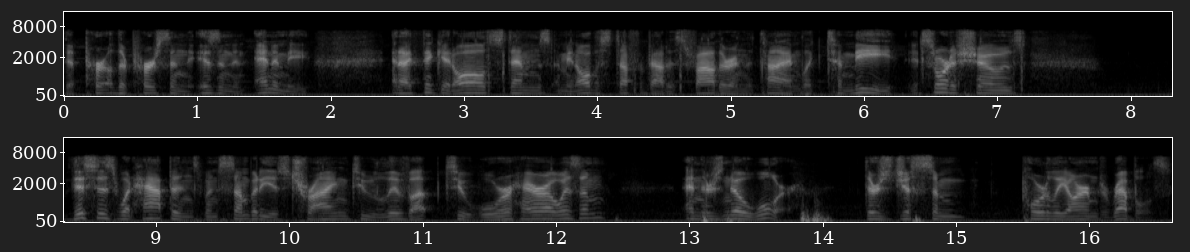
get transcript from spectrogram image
the per- other person isn't an enemy. And I think it all stems. I mean, all the stuff about his father and the time. Like to me, it sort of shows this is what happens when somebody is trying to live up to war heroism and there's no war. There's just some poorly armed rebels,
